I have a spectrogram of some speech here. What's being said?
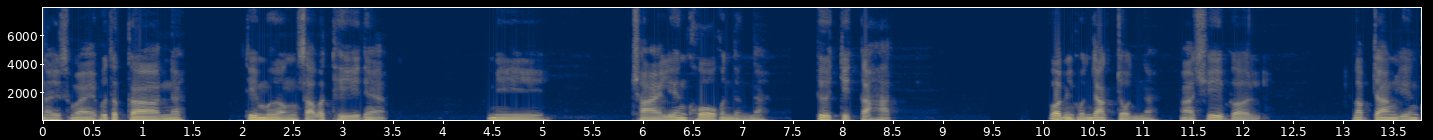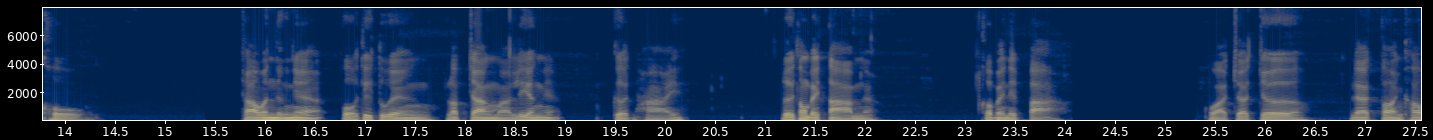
ในสมัยพุทธกาลนะที่เมืองสาวัตถีเนี่ยมีชายเลี้ยงโคคนหนึ่งนะชื่อจิตตหัดก็เป็นคนยากจนนะอาชีพก็รับจ้างเลี้ยงโคเช้าวันหนึ่งเนี่ยโคที่ตัวเองรับจ้างมาเลี้ยงเนี่ยเกิดหาย เลยต้องไปตามนะเข้าไปในป่า กว่าจะเจอและตอนเข้า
